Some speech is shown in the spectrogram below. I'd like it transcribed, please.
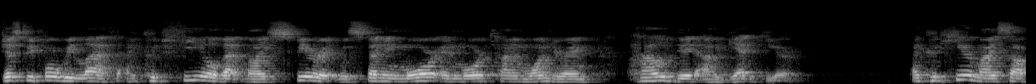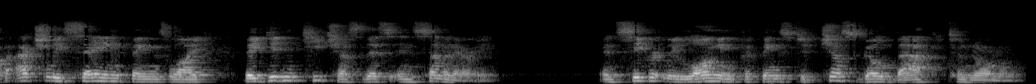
Just before we left, I could feel that my spirit was spending more and more time wondering how did I get here? I could hear myself actually saying things like, they didn't teach us this in seminary, and secretly longing for things to just go back to normal.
